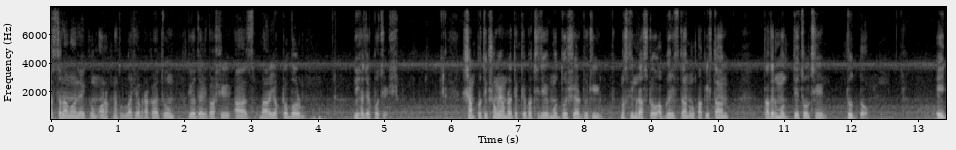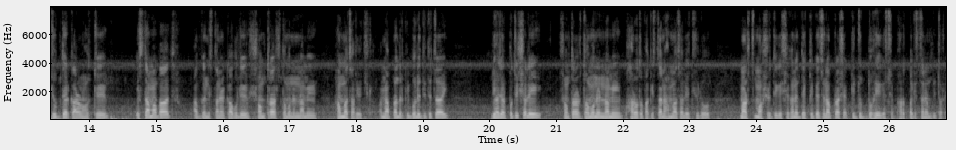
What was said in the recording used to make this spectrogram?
আসসালামু আলাইকুম আরহামতুল্লাহি বরাকাতু প্রিয় দেশবাসী, আজ বারোই অক্টোবর দুই হাজার পঁচিশ। সাম্প্রতিক সময়ে আমরা দেখতে পাচ্ছি যে মধ্য এশিয়ার দুটি মুসলিম রাষ্ট্র, আফগানিস্তান ও পাকিস্তান, তাদের মধ্যে চলছে যুদ্ধ। এই যুদ্ধের কারণ হচ্ছে ইসলামাবাদ, আফগানিস্তানের কাবুলে সন্ত্রাস দমনের নামে হামলা চালিয়েছিল। আমি আপনাদেরকে বলে দিতে চাই? দুই হাজার পঁচিশ সালে সন্ত্রাস দমনের নামে ভারত ও পাকিস্তানে হামলা চালিয়েছিল। মার্চ মাসের দিকে সেখানে দেখতে পেয়েছেন আপনারা একটি যুদ্ধ হয়ে গেছে ভারত পাকিস্তানের ভিতরে।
